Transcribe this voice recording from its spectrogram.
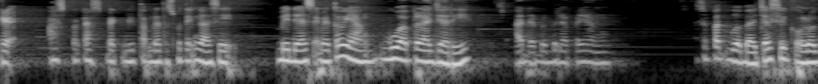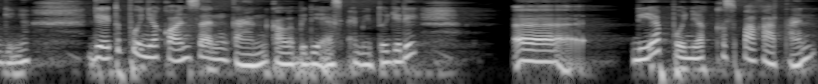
kayak aspek-aspek hitam di atas putih enggak sih. BDSM itu yang gua pelajari ada beberapa yang sempat gua baca psikologinya. Dia itu punya concern kan kalau BDSM itu. Jadi eh dia punya kesepakatan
